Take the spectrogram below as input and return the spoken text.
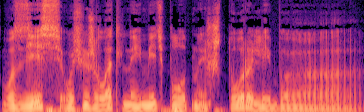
вот здесь очень желательно иметь плотные шторы, либо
